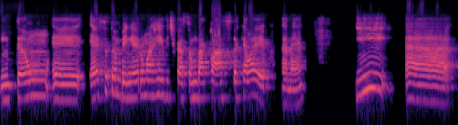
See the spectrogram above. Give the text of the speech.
Então, é, essa também era uma reivindicação da classe daquela época, né? E, ah,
